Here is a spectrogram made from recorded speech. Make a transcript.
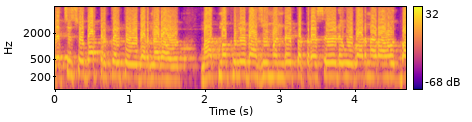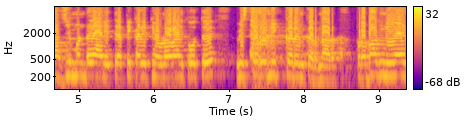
याचे सुद्धा प्रकल्प उभारणार आहोत. महात्मा फुले भाजी मंडई पत्रासेड उभारणार आहोत. भाजी मंडई आहे त्या ठिकाणी ठेवणार आहेत व ते विस्तरणीकरण करणार. प्रभाग निहाय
